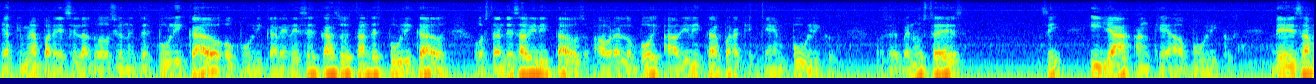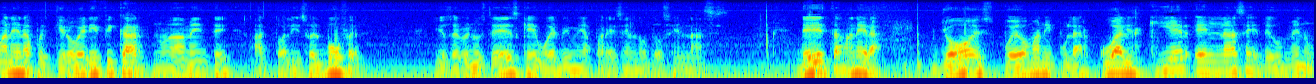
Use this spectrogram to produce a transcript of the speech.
y aquí me aparecen las dos opciones, despublicado o publicar. En ese caso están despublicados o están deshabilitados, ahora los voy a habilitar para que queden públicos. Observen ustedes, ¿sí? Y ya han quedado públicos. De esa manera, pues quiero verificar, nuevamente actualizo el buffer y observen ustedes que vuelve y me aparecen los dos enlaces. De esta manera, yo puedo manipular cualquier enlace de un menú,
